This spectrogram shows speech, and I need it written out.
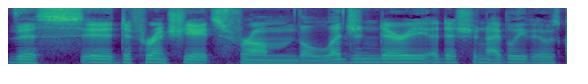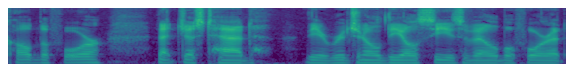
This differentiates from the Legendary Edition, I believe it was called before, that just had the original DLCs available for it.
